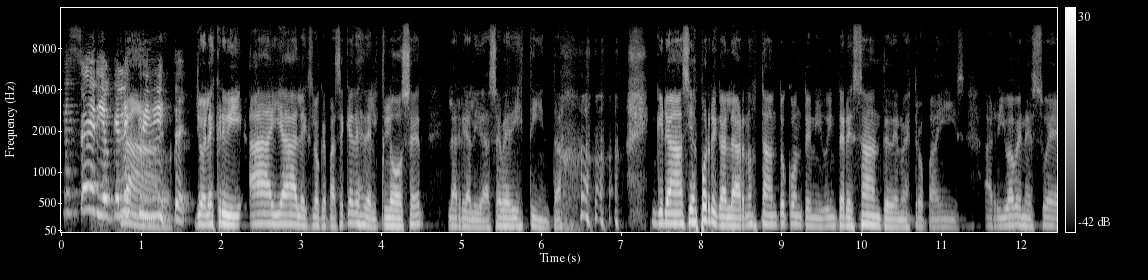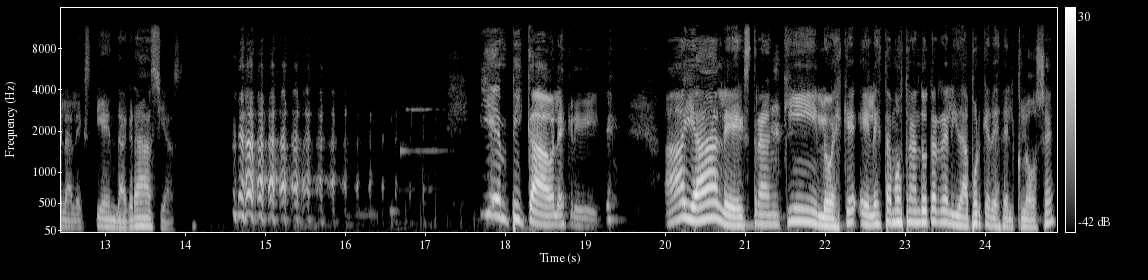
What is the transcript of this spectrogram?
¿En serio? ¿Qué le escribiste? Yo le escribí, ay Alex, lo que pasa es que desde el closet la realidad se ve distinta. Gracias por regalarnos tanto contenido interesante de nuestro país. Arriba Venezuela, Alex Tienda, gracias. Bien picado le escribí. Ay, Alex, tranquilo, es que él está mostrando otra realidad porque desde el closet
